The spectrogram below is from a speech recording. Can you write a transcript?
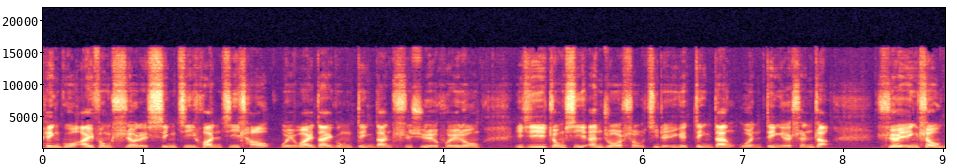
苹果 iPhone 十二的新机换机潮，委外代工订单持续的回笼，以及中系 Android 手机的一个订单稳定的成长，十月营收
